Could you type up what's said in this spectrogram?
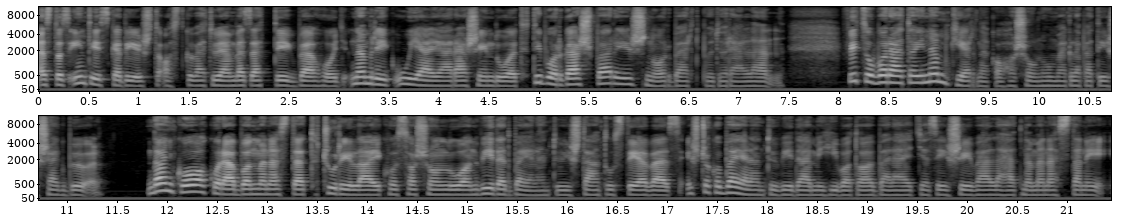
Ezt az intézkedést azt követően vezették be, hogy nemrég új eljárás indult Tibor Gáspár és Norbert Pödör ellen. Ficó barátai nem kérnek a hasonló meglepetésekből. Danyko a korábban menesztett Csurilláikhoz hasonlóan védett bejelentői státuszt élvez, és csak a bejelentő védelmi hivatal beleegyezésével lehetne meneszteni.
